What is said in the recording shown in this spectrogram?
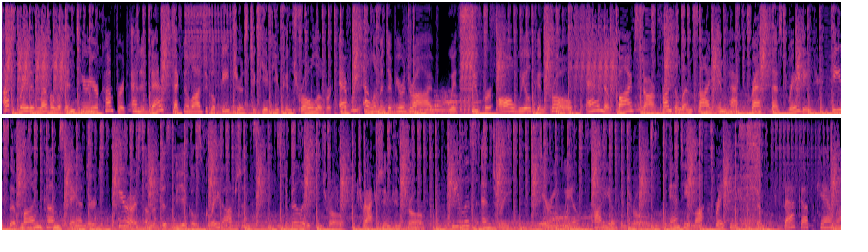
upgraded level of interior comfort and advanced technological features to give you control over every element of your drive. With super all-wheel control and a five-star frontal and side impact crash test rating, peace of mind comes standard. Here are some of this vehicle's great options. Stability control, traction control, keyless entry, audio controls, anti-lock braking system, backup camera,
